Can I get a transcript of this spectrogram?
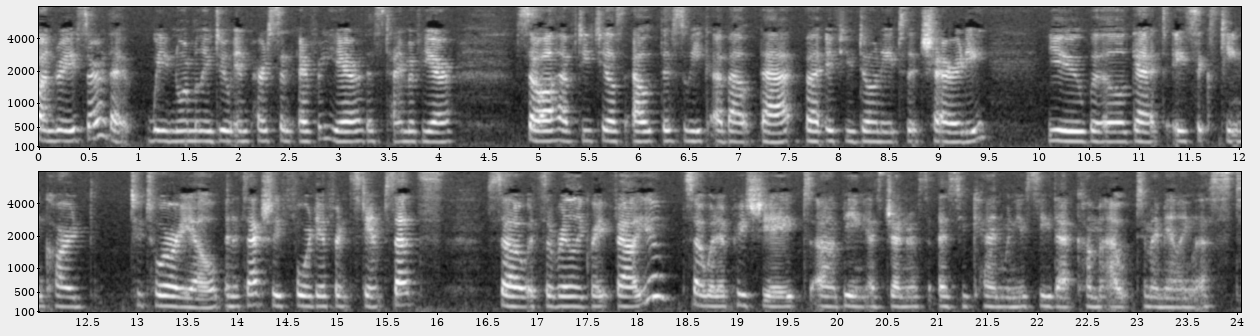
fundraiser that we normally do in person every year, this time of year. So I'll have details out this week about that. But if you donate to the charity, you will get a 16 card tutorial, and it's actually four different stamp sets so it's a really great value. So I would appreciate uh, being as generous as you can when you see that come out to my mailing list.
